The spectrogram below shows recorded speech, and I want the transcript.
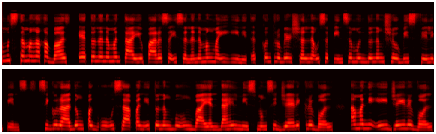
Kumusta mga kabaz? Eto na naman tayo para sa isa na namang maiinit at kontrobersyal na usapin sa mundo ng showbiz Philippines. Siguradong pag-uusapan ito ng buong bayan dahil mismong si Jeric Revol, ama ni AJ Revol,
